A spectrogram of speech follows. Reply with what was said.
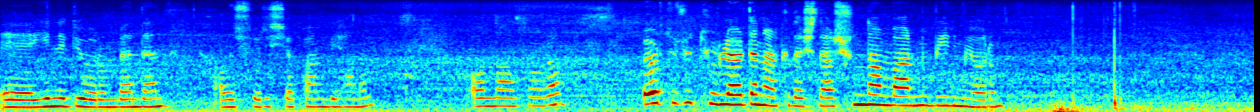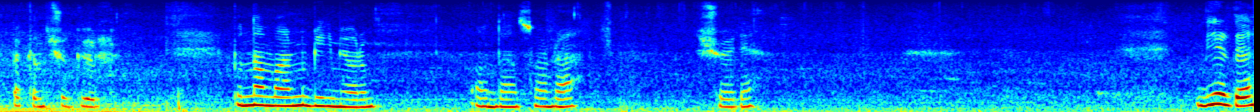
Ee, yine diyorum benden alışveriş yapan bir hanım. Ondan sonra örtücü türlerden arkadaşlar şundan var mı bilmiyorum. Bakın şu gül. Bundan var mı bilmiyorum. Ondan sonra şöyle bir de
